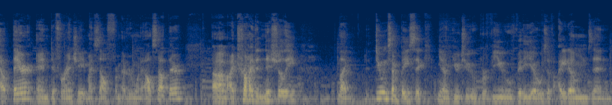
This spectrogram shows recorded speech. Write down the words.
out there and differentiate myself from everyone else out there. Um, I tried initially, like doing some basic, you know, YouTube review videos of items and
